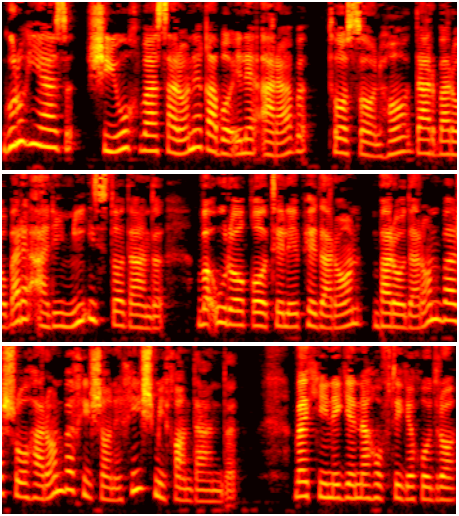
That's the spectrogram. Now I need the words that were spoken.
گروهی از شیوخ و سران قبایل عرب تا سالها در برابر علی می ایستادند و او را قاتل پدران، برادران و شوهران و خیشان خیش می خواندند. و کینه نهفته خود را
